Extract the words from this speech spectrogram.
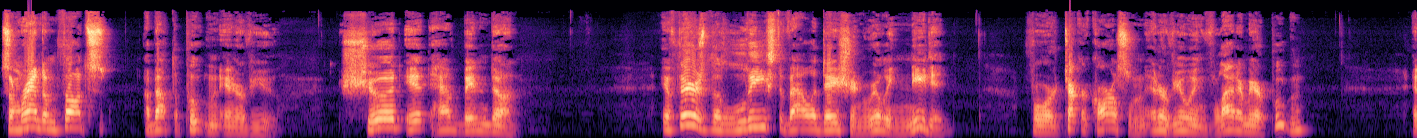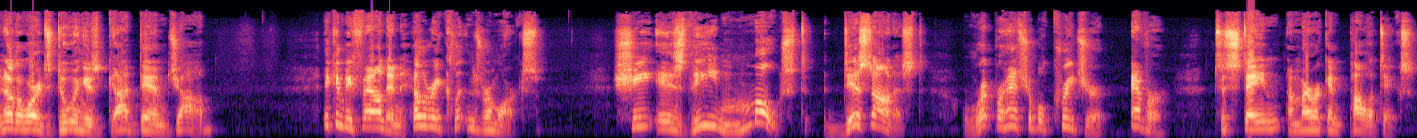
Some random thoughts about the Putin interview. Should it have been done? If there's the least validation really needed for Tucker Carlson interviewing Vladimir Putin, in other words, doing his goddamn job, it can be found in Hillary Clinton's remarks. She is the most dishonest, reprehensible creature ever to stain American politics.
